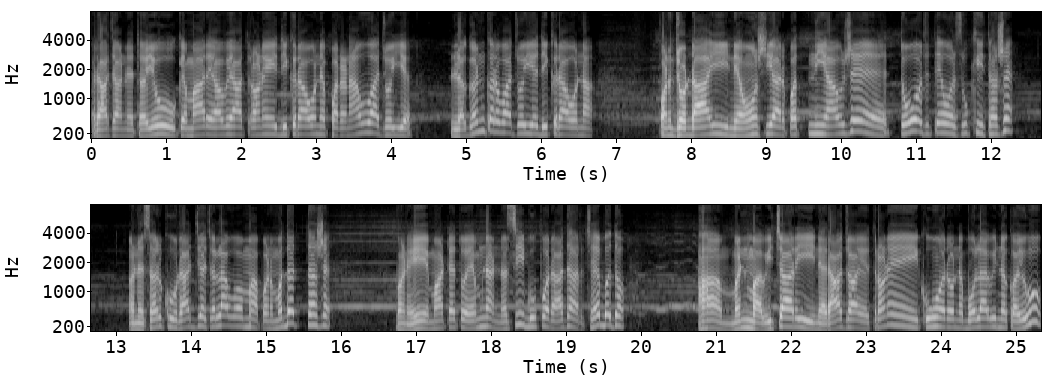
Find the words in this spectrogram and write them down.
રાજાને થયું કે મારે હવે આ ત્રણેય દીકરાઓને પરણાવવા જોઈએ, લગ્ન કરવા જોઈએ દીકરાઓના. પણ જો ડાહી ને હોશિયાર પત્ની આવશે, તો જ તેઓ સુખી થશે અને સરખું રાજ્ય ચલાવવામાં પણ મદદ થશે. પણ એ માટે તો એમના નસીબ ઉપર આધાર છે બધો. આમ મનમાં વિચારીને રાજાએ ત્રણેય કુંવરોને બોલાવીને કહ્યું,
